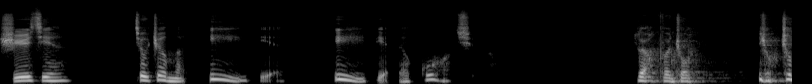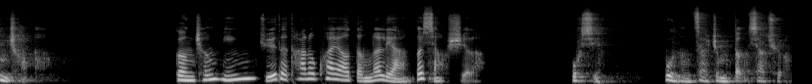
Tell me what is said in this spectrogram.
时间就这么一点。一点的过去了，两分钟，有这么长吗？耿成明觉得他都快要等了两个小时了，不行，不能再这么等下去了。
